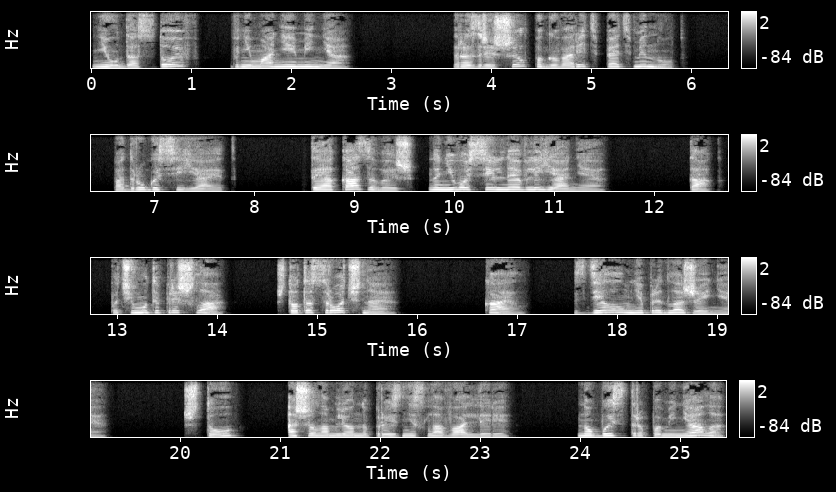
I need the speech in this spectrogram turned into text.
не удостоив внимания меня. Разрешил поговорить пять минут. Подруга сияет. Ты оказываешь на него сильное влияние. Так, почему ты пришла? Что-то срочное? Кайл сделал мне предложение. Что? Ошеломленно произнесла Валлери, но быстро поменяла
